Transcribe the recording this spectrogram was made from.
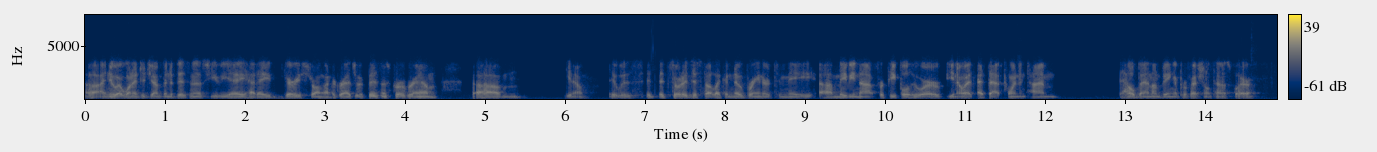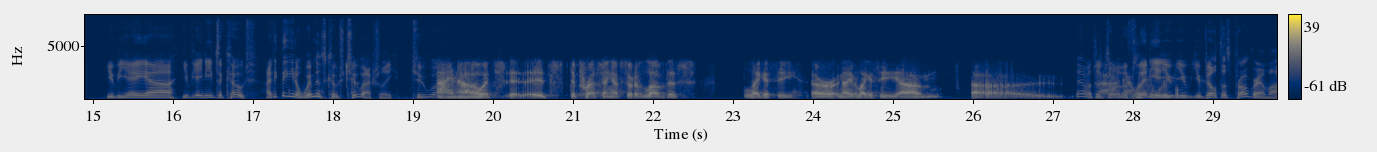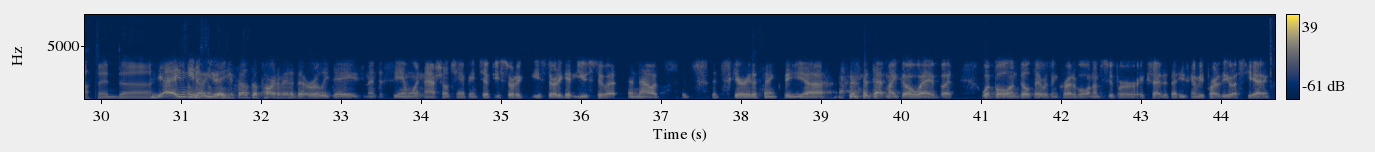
uh, I knew I wanted to jump into business. UVA had a very strong undergraduate business program. Um, you know, it was it, it, sort of just felt like a no-brainer to me. Uh, maybe not for people who are you know at, at that point in time hell bent on being a professional tennis player. UVA uh, UVA needs a coach. I think they need a women's coach too. Actually, too. Uh... I know it's it's depressing. I've sort of loved this legacy, or not even legacy. Um, uh, yeah, but there's sort of this lineage. You, you you built this program up, and uh, yeah, you know, you you felt a part of it at the early days, and then to see him win national championship, you sort of you sort of get used to it, and now it's it's it's scary to think the uh, that that might go away. But what Boland built there was incredible, and I'm super excited that he's going to be part of the USTA.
